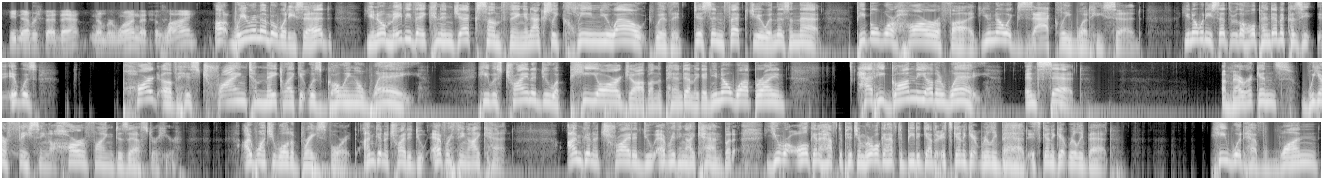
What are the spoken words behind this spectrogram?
He never said that. Number one, that's a lie. Uh, we remember what he said. You know, maybe they can inject something and actually clean you out with it, disinfect you, and this and that. People were horrified. You know exactly what he said. You know what he said through the whole pandemic because it was part of his trying to make like it was going away. He was trying to do a PR job on the pandemic. And you know what, Brian? Had he gone the other way and said, Americans, we are facing a horrifying disaster here. I want you all to brace for it. I'm going to try to do everything I can I'm going to try to do everything I can, but you are all going to have to pitch and we're all going to have to be together. It's going to get really bad. It's going to get really bad. He would have won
